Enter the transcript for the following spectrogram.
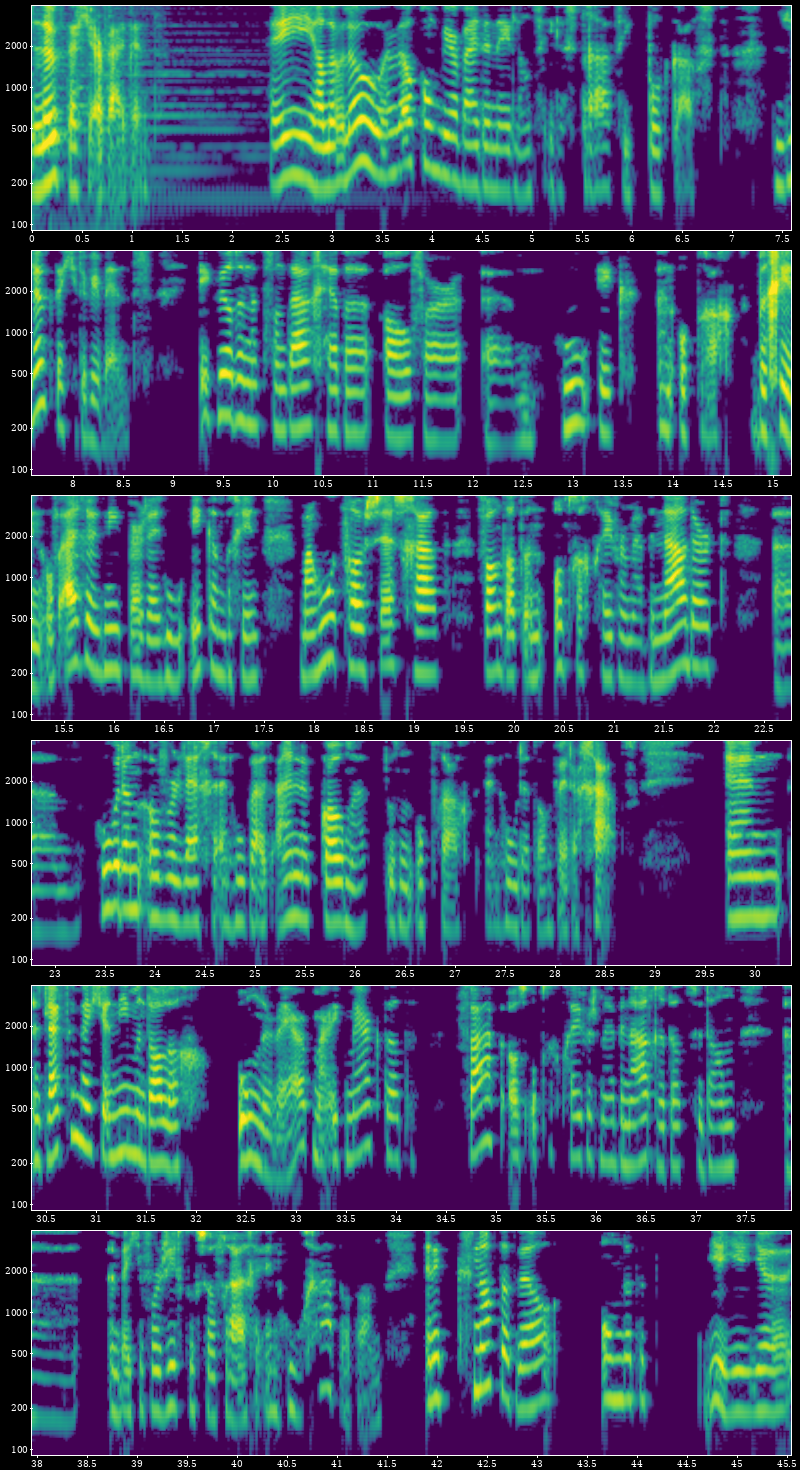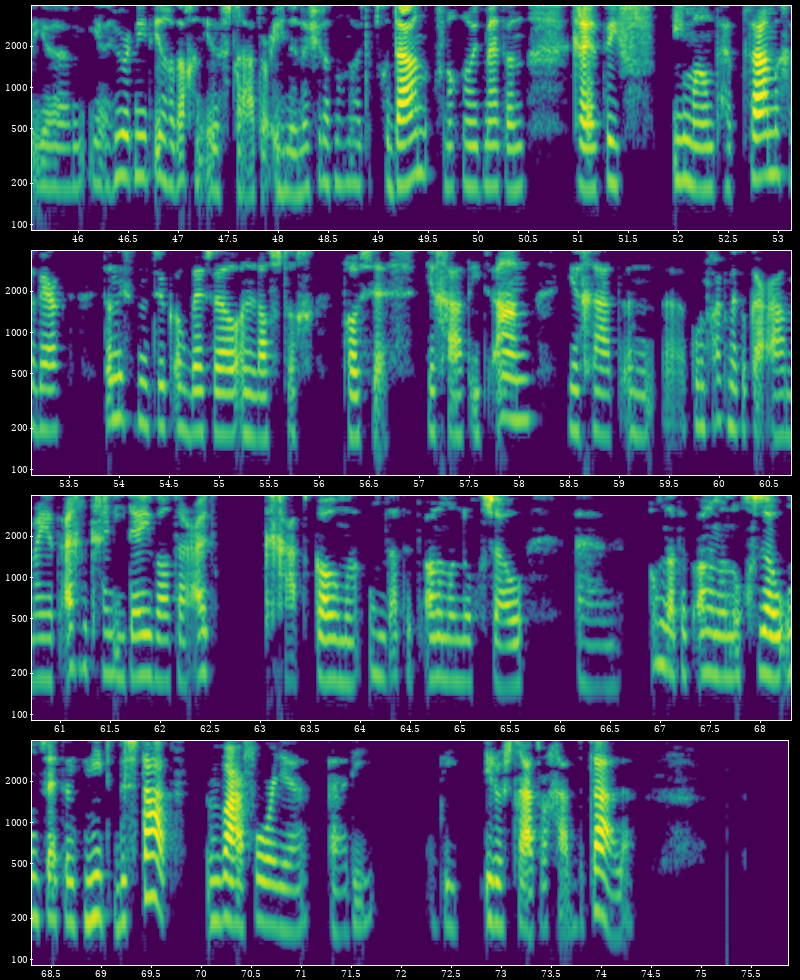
Leuk dat je erbij bent. Hey, hallo, hallo en welkom weer bij de Nederlandse Illustratie Podcast. Leuk dat je er weer bent. Ik wilde het vandaag hebben over ehm, hoe ik een opdracht begin. Of eigenlijk niet per se hoe ik een begin, maar hoe het proces gaat van dat een opdrachtgever mij benadert. Ehm, hoe we dan overleggen en hoe we uiteindelijk komen tot een opdracht en hoe dat dan verder gaat. En het lijkt een beetje een niemendallig onderwerp, maar ik merk dat vaak als opdrachtgevers mij benaderen dat ze dan uh, een beetje voorzichtig zou vragen en hoe gaat dat dan? En ik snap dat wel, omdat het je, je, je, je, je huurt niet iedere dag een illustrator in. En als je dat nog nooit hebt gedaan, of nog nooit met een creatief iemand hebt samengewerkt, dan is het natuurlijk ook best wel een lastig proces. Je gaat iets aan, je gaat een uh, contract met elkaar aan, maar je hebt eigenlijk geen idee wat eruit gaat komen, omdat het allemaal nog zo, um, omdat het allemaal nog zo ontzettend niet bestaat waarvoor je uh, die, die illustrator gaat betalen.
